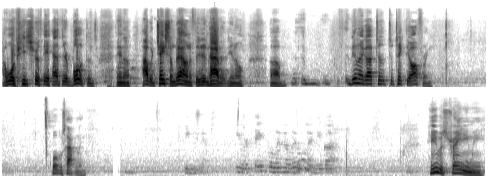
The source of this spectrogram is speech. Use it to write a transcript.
I want to be sure they had their bulletins, and uh, I would chase them down if they didn't have it. You know. Um, then I got to, to take the offering what was happening? You were faithful in a little and you got. He was training me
